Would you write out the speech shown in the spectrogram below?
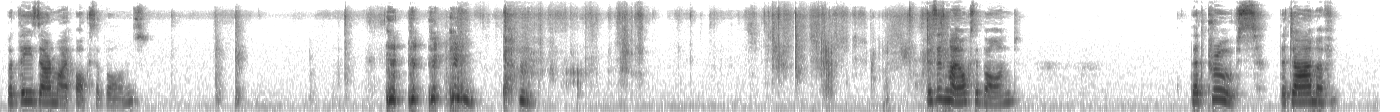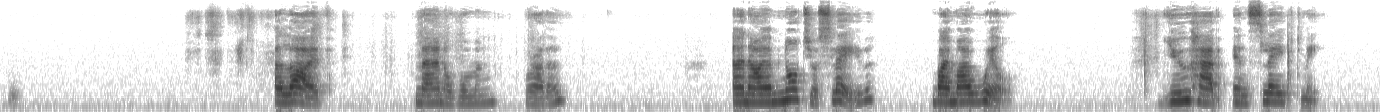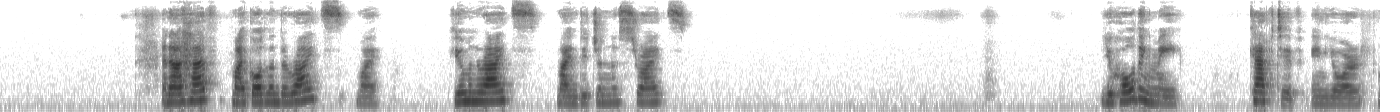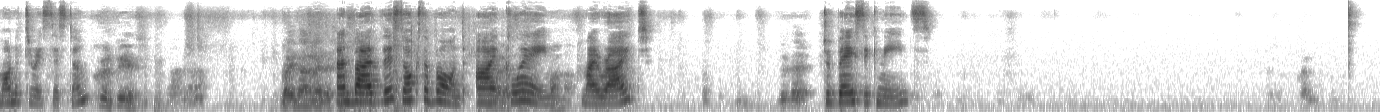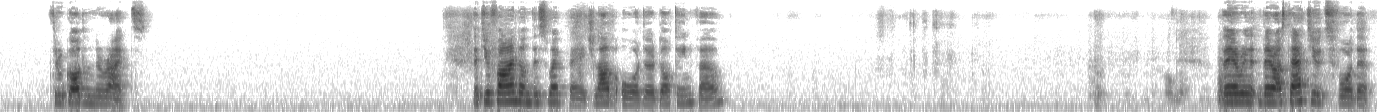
but these are my OXA bonds." this is my OXA bond that proves that I'm a, alive, man or woman or other, and I am not your slave by my will. You have enslaved me. And I have my Godlander rights, my human rights, my indigenous rights, you holding me captive in your monetary system. And by this OXA bond, I claim my right to basic needs. Through Godlander rights. That you find on this webpage, loveorder.info. There, there are statutes for the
